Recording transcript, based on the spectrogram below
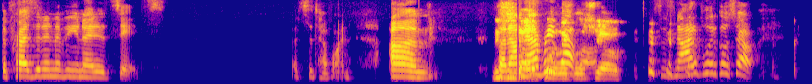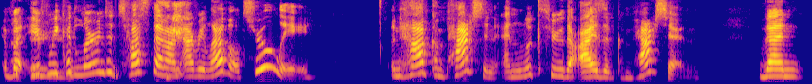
the president of the United States. That's a tough one. Um, but on every level, show. this is not a political show. But if we could learn to trust that on every level, truly, and have compassion and look through the eyes of compassion, then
